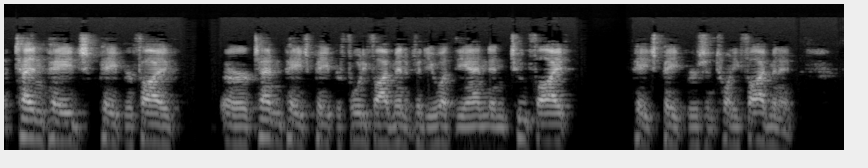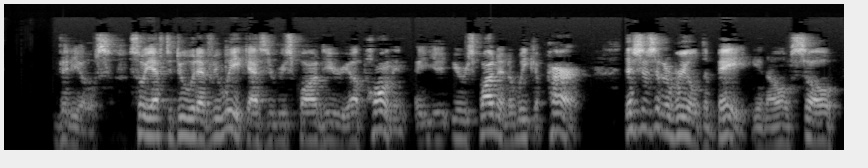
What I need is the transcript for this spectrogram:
a 10 page paper, five or 10 page paper, 45 minute video at the end, and two five page papers and 25 minute videos. So you have to do it every week as you respond to your opponent. You, you respond in a week apart. This isn't a real debate, you know. So,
